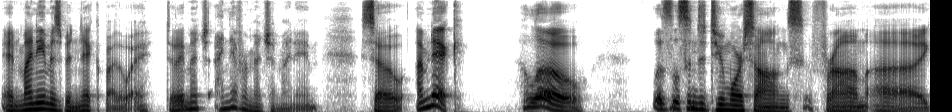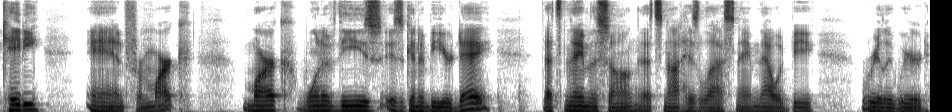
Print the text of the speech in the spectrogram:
And my name has been Nick, by the way. Did I mention? I never mentioned my name. So I'm Nick. Hello let's listen to two more songs from uh, Caiti and from Mark. Mark, one of these is going to be your day. That's the name of the song. That's not his last name. That would be really weird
